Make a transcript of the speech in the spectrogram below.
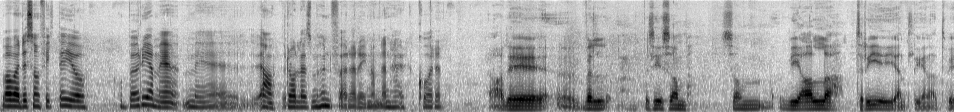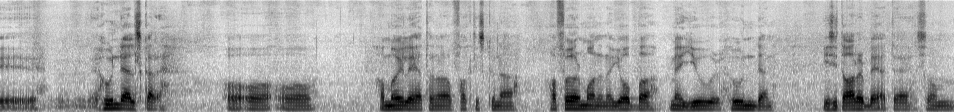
Vad var det som fick dig att, att börja med, med ja, rollen som hundförare inom den här kåren? Ja, det är väl precis som, som vi alla tre egentligen, att vi är hundälskare och, och, och har möjligheten att faktiskt kunna ha förmånen att jobba med djur, hunden, i sitt arbete som,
